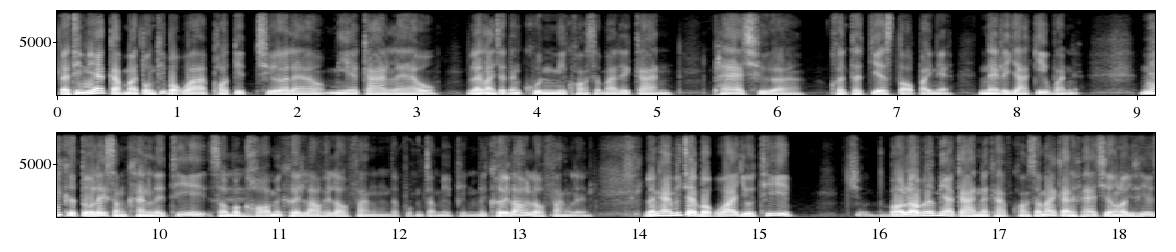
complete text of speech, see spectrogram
แต่ทีเนี้ยกลับมาตรงที่บอกว่าพอติดเชื้อแล้วมีอาการแล้ว แล้วหลังจากนั้นคุณมีความสามารถในการแพร่เชื้อคอนท g เจสต่อไปเนี่ยในระยะกี่วันเนี่ยนี่คือตัวเลขสำคัญเลยที่สบคไม่เคยเล่าให้เราฟังถ้าผมจำไม่ผิดไม่เคยเล่าให้เราฟังเลย แล้วงานวิจัยบอกว่าอยู่ที่พอเราไม่มีอาการนะครับ ความสามารถการแพร่เชื้อของเราอยู่ที่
